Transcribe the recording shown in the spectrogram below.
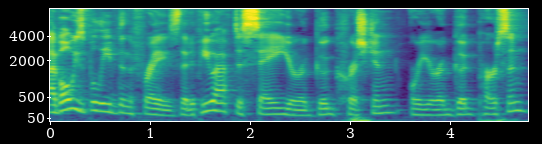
I've always believed in the phrase that if you have to say you're a good Christian or you're a good person,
